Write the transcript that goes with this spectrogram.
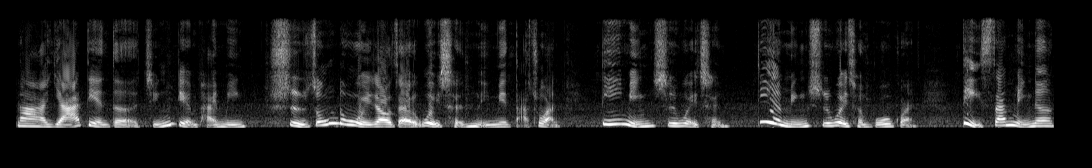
那雅典的景点排名始终都围绕在卫城里面打转，第一名是卫城，第二名是卫城博物馆，第三名呢，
